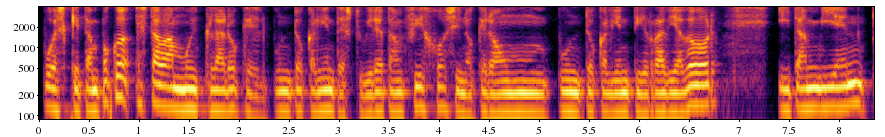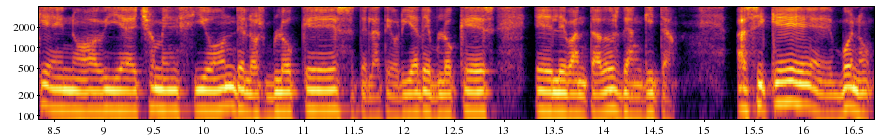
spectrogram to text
pues que tampoco estaba muy claro que el punto caliente estuviera tan fijo, sino que era un punto caliente irradiador y también que no había hecho mención de los bloques, de la teoría de bloques eh, levantados de Anguita. Así que, bueno,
